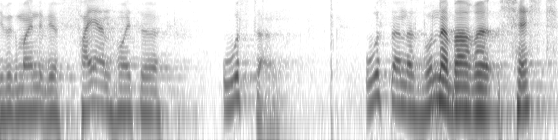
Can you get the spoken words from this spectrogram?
Liebe Gemeinde, wir feiern heute Ostern. Ostern, das wunderbare Fest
